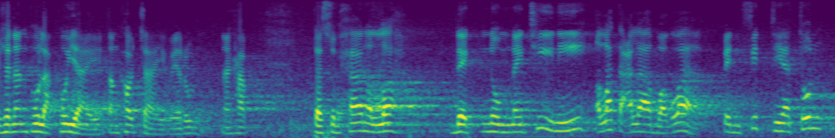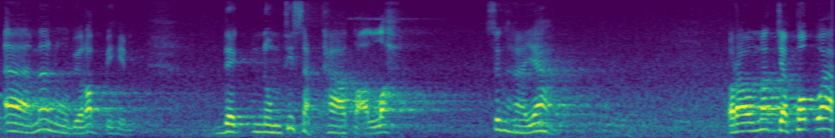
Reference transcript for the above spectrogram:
ราะฉะนั้นผู้หลักผู้ใหญ่ต้องเข้าใจวัยรุ่นนะครับ แต่สุบฮานัลลอฮ์เด็กหนุ่มในที่นี้อัลลอฮฺตะลาบอกว่าเป็นฟิตยตุนอามานูบิรับบิหิม เด็กหนุ่มที่ศรัทธาต่อ Allah ซึ่งหายาก เรามักจะพบว่า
